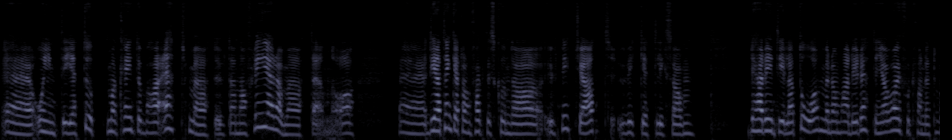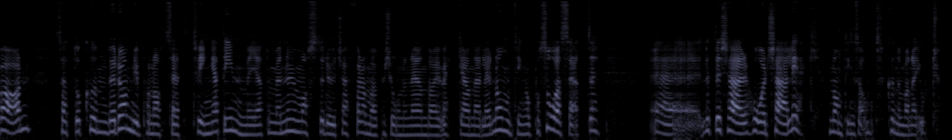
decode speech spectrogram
Eh, och inte gett upp. Man kan inte bara ha ett möte utan ha flera möten. Och, eh, det jag tänker att de faktiskt kunde ha utnyttjat, vilket liksom det hade jag inte gillat då, men de hade ju rätten. Jag var ju fortfarande ett barn. Så att då kunde de ju på något sätt tvingat in mig att men nu måste du träffa de här personerna en dag i veckan eller någonting. Och på så sätt eh, lite kär, hård kärlek. Någonting sånt kunde man ha gjort.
